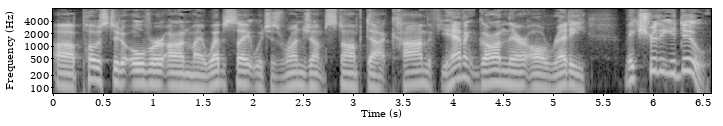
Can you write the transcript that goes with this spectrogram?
uh, posted over on my website, which is runjumpstomp.com. If you haven't gone there already, make sure that you do.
